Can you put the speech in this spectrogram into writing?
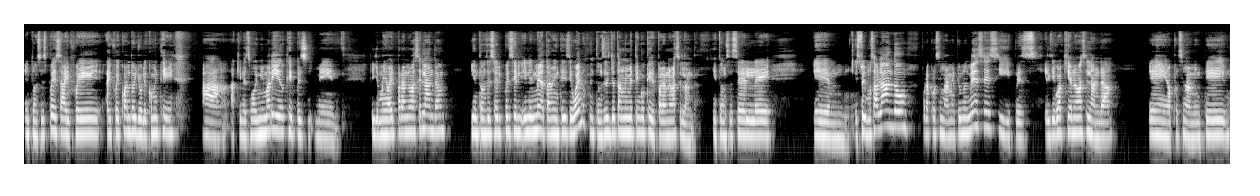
Entonces, pues ahí fue, ahí fue cuando yo le comenté a, a quien es hoy mi marido que pues me, que yo me iba a ir para Nueva Zelanda y entonces él pues él, inmediatamente dice, bueno, entonces yo también me tengo que ir para Nueva Zelanda. Entonces él, eh, em, estuvimos hablando por aproximadamente unos meses y pues él llegó aquí a Nueva Zelanda eh, aproximadamente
